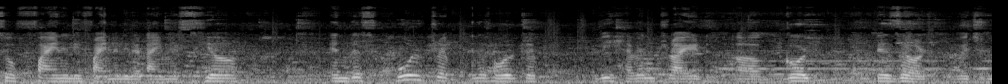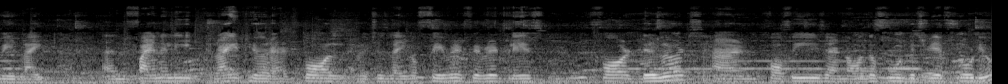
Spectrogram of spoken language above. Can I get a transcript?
So finally, finally the time is here. In this whole trip, in this whole trip, we haven't tried a good dessert which we like. And finally, right here at Paul, which is like a favorite, favorite place for desserts and coffees and all the food which we have showed you.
